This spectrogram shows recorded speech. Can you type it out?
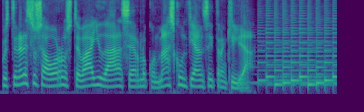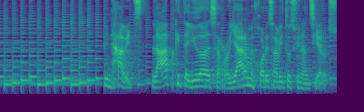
pues tener estos ahorros te va a ayudar a hacerlo con más confianza y tranquilidad. FinHabits, la app que te ayuda a desarrollar mejores hábitos financieros.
